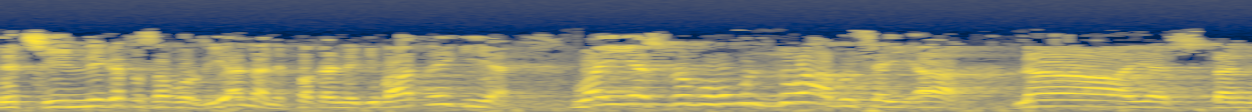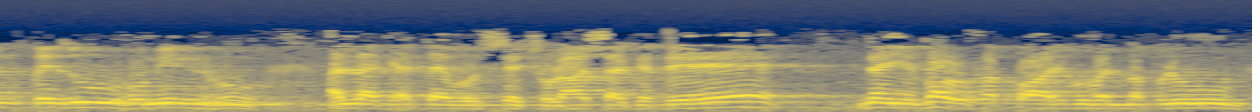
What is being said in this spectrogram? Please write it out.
یہ چھیننے کا تصور دیا اللہ نے، پکڑنے کی بات نہیں کیا وہی اللہ کہتا ہے وہ اس سے چھڑا سکتے نہیں، ضعف الطالب والمطلوب۔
